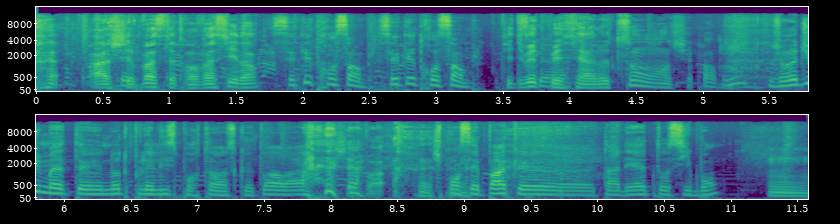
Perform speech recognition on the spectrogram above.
ah, je sais pas, c'était trop facile. Hein. C'était trop simple. C'était trop simple. Si tu veux te passer un autre son, hein, je sais pas. moi. J'aurais dû mettre une autre playlist pour toi parce que toi là, Je sais pas. je pensais pas que t'allais être aussi bon. Hmm.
